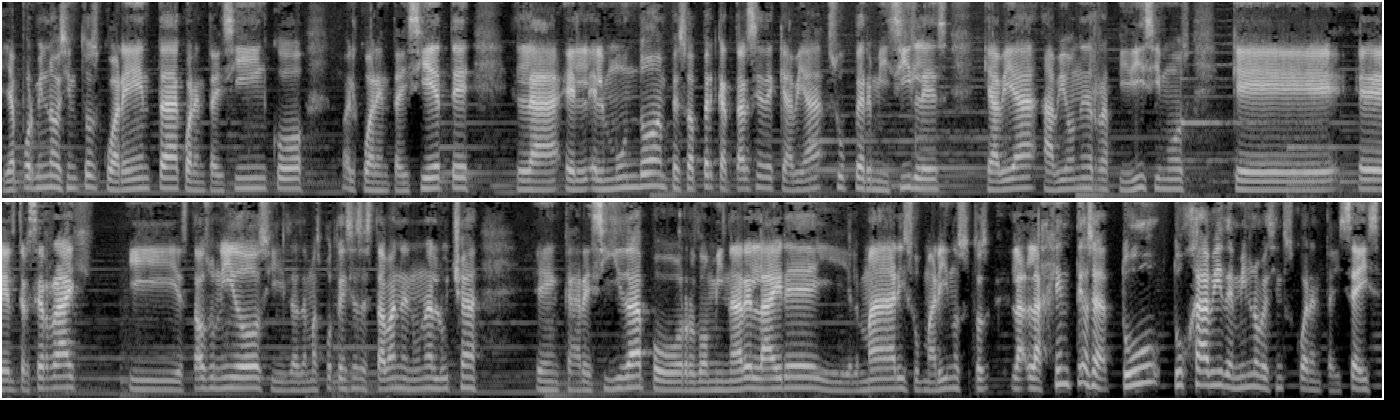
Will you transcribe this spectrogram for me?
allá por 1940, 45, el 47, la, el, el, mundo empezó a percatarse de que había supermisiles, que había aviones rapidísimos, que eh, el Tercer Reich y Estados Unidos y las demás potencias estaban en una lucha encarecida por dominar el aire y el mar y submarinos. Entonces, la, gente, o sea, tú, tú, Javi, de 1946,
